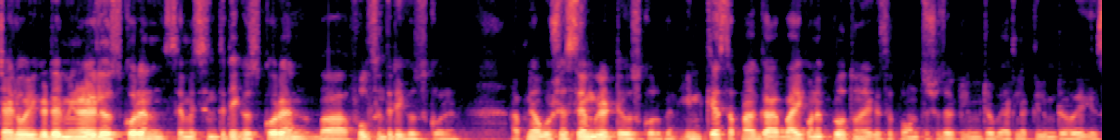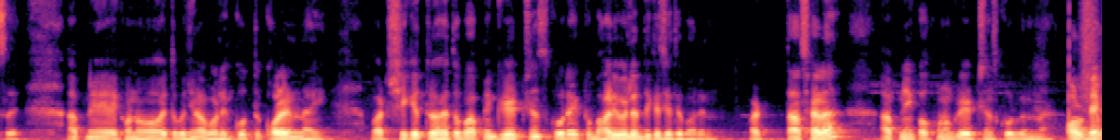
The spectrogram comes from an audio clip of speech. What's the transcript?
চাইলে ওই গ্রেডে মিনারেল ইউজ করেন সেমি সিনথেটিক ইউজ করেন বা ফুল সিনথেটিক ইউজ করেন। আপনি অবশ্যই সেম গ্রেডটা ইউজ করবেন। ইন কেস আপনার বাইক অনেক পুরাতন হয়ে গেছে পঞ্চাশ হাজার কিলোমিটার বা এক লাখ কিলোমিটার হয়ে গেছে আপনি এখনও হয়তো বা জিনা ভার্লিং করতে করেন নাই। বাট সেক্ষেত্রে হয়তো বা আপনি গ্রেড চেঞ্জ করে একটু ভারী ওয়েলের দিকে যেতে পারেন। বাট তাছাড়া আপনি কখনো গ্রেড চেঞ্জ করবেন না। অল টাইম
